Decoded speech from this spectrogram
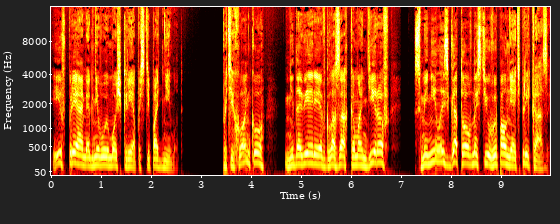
и впрямь огневую мощь крепости поднимут. Потихоньку недоверие в глазах командиров сменилось готовностью выполнять приказы.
